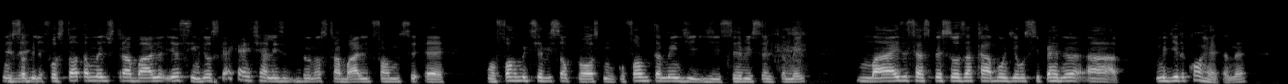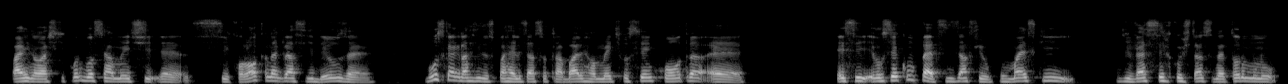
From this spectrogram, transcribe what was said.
como se a vida fosse totalmente de trabalho. E, assim, Deus quer que a gente realize o nosso trabalho de forma, é, com forma de serviço ao próximo, com forma também de, de serviço a ele também. Mas, assim, as pessoas acabam, digamos, se perdendo a medida correta, né? Mas não, acho que quando você realmente é, se coloca na graça de Deus, é, busca a graça de Deus para realizar seu trabalho, realmente você encontra é, esse, você completa esse desafio, por mais que diversas circunstâncias, né? Todo mundo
